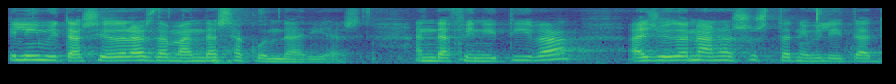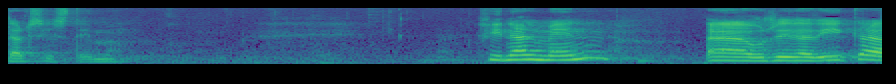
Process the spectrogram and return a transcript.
i limitació de les demandes secundàries. En definitiva, ajuden a la sostenibilitat del sistema. Finalment, eh, us he de dir que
